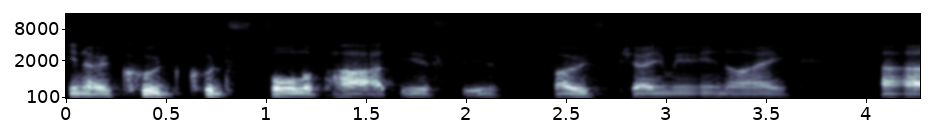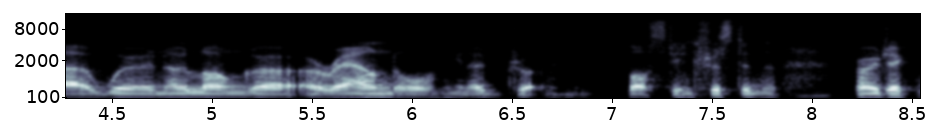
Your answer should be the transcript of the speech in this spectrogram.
you know could could fall apart if if both Jamie and I uh, were no longer around or you know lost interest in the project.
